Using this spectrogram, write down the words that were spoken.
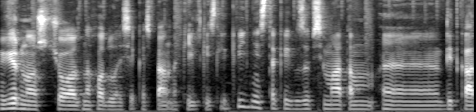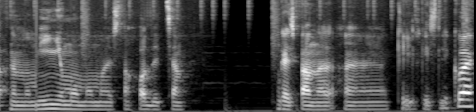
ймовірно, що знаходилася якась певна кількість ліквідність, таких за всіма там е, відкатними мінімумами знаходиться якась певна е, кількість лікви.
